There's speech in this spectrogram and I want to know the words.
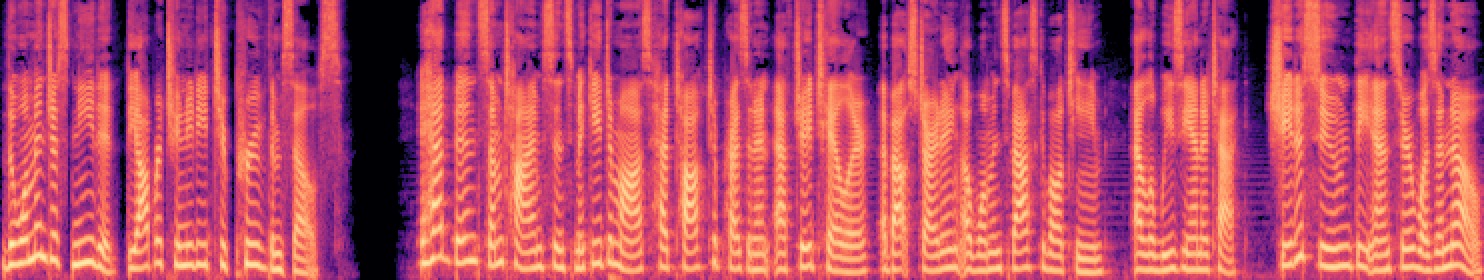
The women just needed the opportunity to prove themselves. It had been some time since Mickey DeMoss had talked to President F.J. Taylor about starting a women's basketball team at Louisiana Tech. She'd assumed the answer was a no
